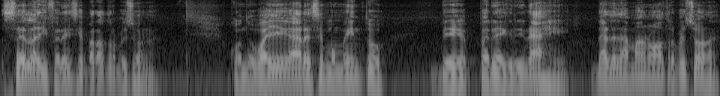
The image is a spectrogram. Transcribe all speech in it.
ser la diferencia para otra persona. Cuando va a llegar ese momento de peregrinaje, darle la mano a otra persona,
